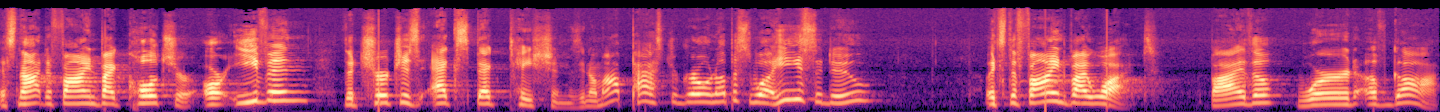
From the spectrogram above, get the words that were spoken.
It's not defined by culture or even the church's expectations. You know, my pastor growing up, is what he used to do. It's defined by what? by the word of God.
